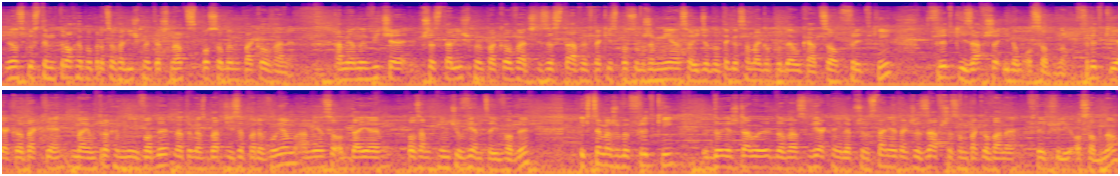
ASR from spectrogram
w związku z tym trochę popracowaliśmy też nad sposobem pakowania. A mianowicie przestaliśmy pakować zestawy w taki sposób, że mięso idzie do tego samego pudełka co frytki. Frytki zawsze idą osobno. Frytki jako takie mają trochę mniej wody, natomiast bardziej zaparowują, a mięso oddaje po zamknięciu więcej wody. I chcemy, żeby frytki dojeżdżały do Was w jak najlepszym stanie, także zawsze są pakowane w tej chwili osobno.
